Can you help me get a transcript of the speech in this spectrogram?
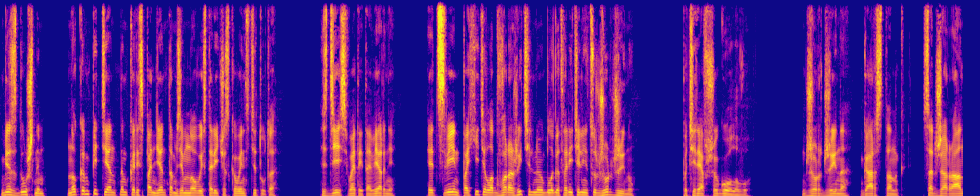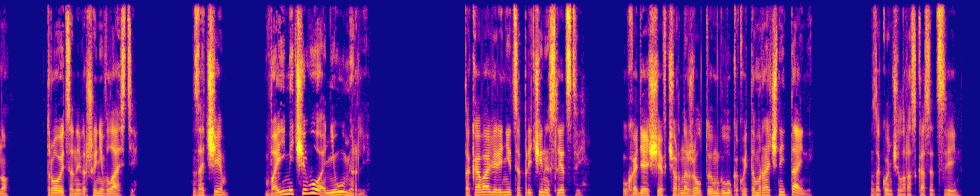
бездушным, но компетентным корреспондентом Земного исторического института. Здесь, в этой таверне, Эдсвейн похитил обворожительную благотворительницу Джорджину, потерявшую голову. Джорджина, Гарстанг, Саджарано, троица на вершине власти. Зачем? Во имя чего они умерли? Такова вереница причин и следствий, уходящая в черно-желтую мглу какой-то мрачной тайны. Закончил рассказ Эдсвейн.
